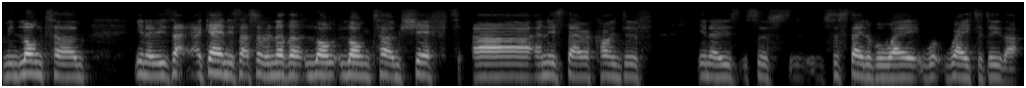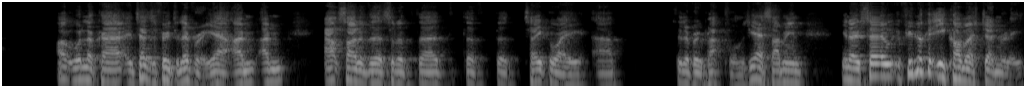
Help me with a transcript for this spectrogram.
I mean, long term, you know, is that again, is that sort of another long, long term shift? Uh, and is there a kind of you know sort of sustainable way way to do that. Oh well look uh, in terms of food delivery yeah i'm i'm outside of the sort of the the, the takeaway uh, delivery platforms. Yes i mean you know so if you look at e-commerce generally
